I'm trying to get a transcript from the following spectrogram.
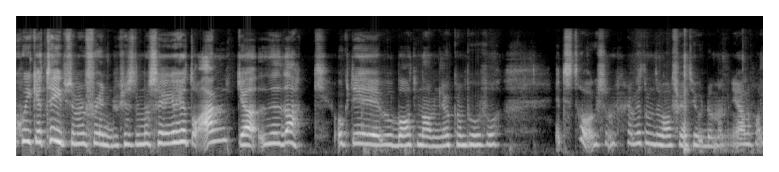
Skicka tips som en friend request om man säger jag heter Anka the Duck och det var bara ett namn jag kom på för ett tag sedan. Jag vet inte varför jag tog det men i alla fall.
